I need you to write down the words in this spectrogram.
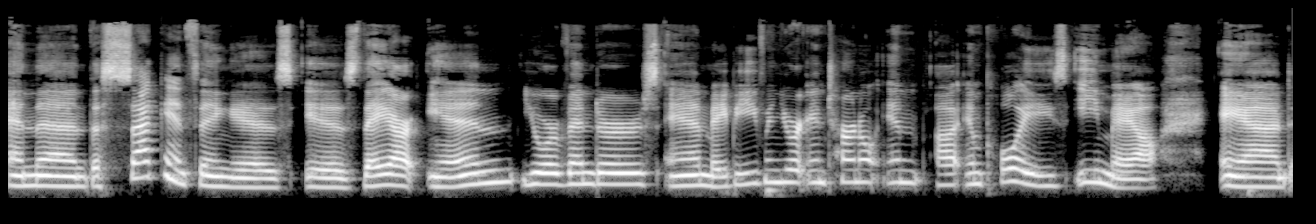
And then the second thing is is they are in your vendors and maybe even your internal in, uh, employees email and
